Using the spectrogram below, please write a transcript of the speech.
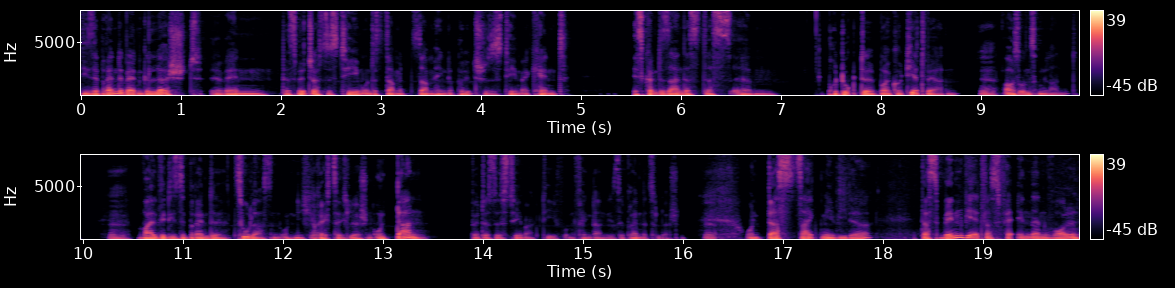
Diese Brände werden gelöscht, wenn das Wirtschaftssystem und das damit zusammenhängende politische System erkennt, es könnte sein, dass, dass ähm, Produkte boykottiert werden Ja. aus unserem Land, Weil wir diese Brände zulassen und nicht Ja. rechtzeitig löschen. Und dann wird das System aktiv und fängt an, diese Brände zu löschen. Ja. Und das zeigt mir wieder, dass wenn wir etwas verändern wollen,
